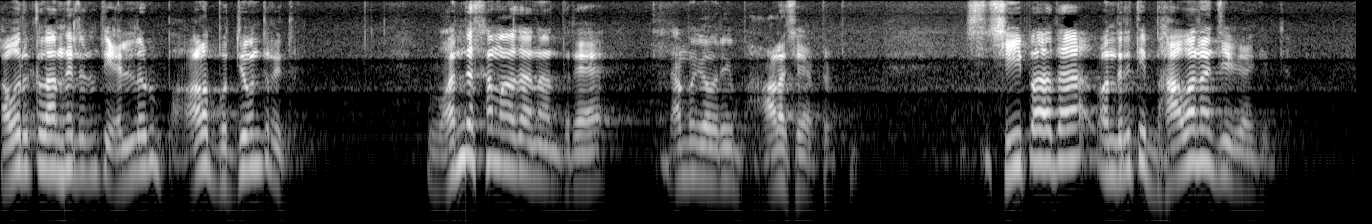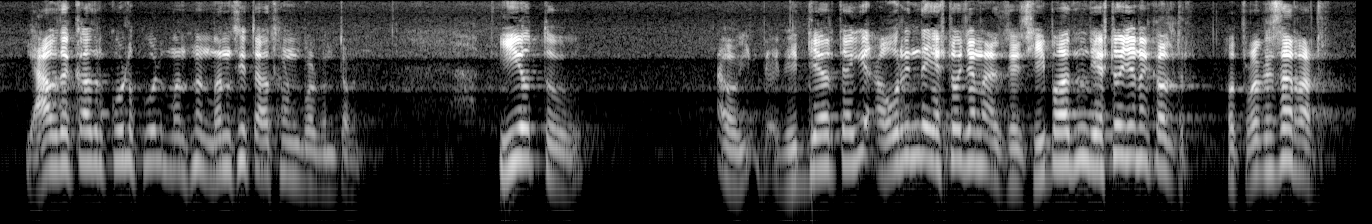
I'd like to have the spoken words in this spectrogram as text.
ಅವ್ರ ಕ್ಲಾಸ್ನಲ್ಲಿದ್ದಂತೆ ಎಲ್ಲರೂ ಭಾಳ ಬುದ್ಧಿವಂತರಿದ್ದರು. ಒಂದು ಸಮಾಧಾನ ಅಂದರೆ ನಮಗೆ ಅವರಿಗೆ ಭಾಳ ಸೇರ್ತದೆ ಶ್ರೀಪಾದ ಒಂದು ರೀತಿ ಭಾವನಾ ಜೀವಿ ಆಗಿದ್ದ ಯಾವುದಕ್ಕಾದ್ರೂ ಕೂಡ ಕೂಡ ಮನ ಮನಸ್ಸಿಗೆ ತಾಸ್ಕೊಂಡು ಬಿಡುವಂಥವ್ನು ಇವತ್ತು ವಿದ್ಯಾರ್ಥಿಯಾಗಿ ಅವರಿಂದ ಎಷ್ಟೋ ಜನ ಶ್ರೀಪಾದಿಂದ ಎಷ್ಟೋ ಜನ ಕಲ್ತರು. ಅವ್ರು ಪ್ರೊಫೆಸರ್ ಆದರು.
